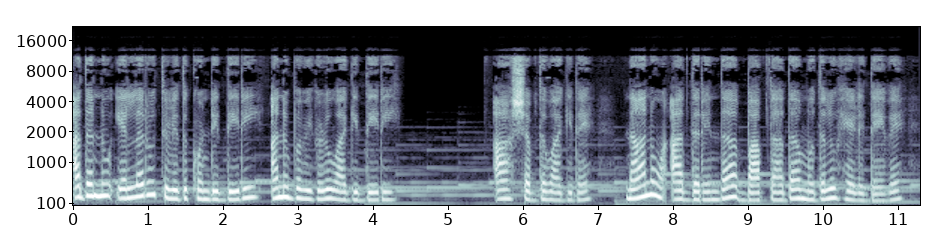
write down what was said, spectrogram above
ಅದನ್ನು ಎಲ್ಲರೂ ತಿಳಿದುಕೊಂಡಿದ್ದೀರಿ, ಅನುಭವಿಗಳು ಆಗಿದ್ದೀರಿ. ಆ ಶಬ್ದವಾಗಿದೆ. ನಾನು ಆದ್ದರಿಂದ ಬಾಪ್ದಾದ ಮೊದಲು ಹೇಳಿದ್ದೇವೆ,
